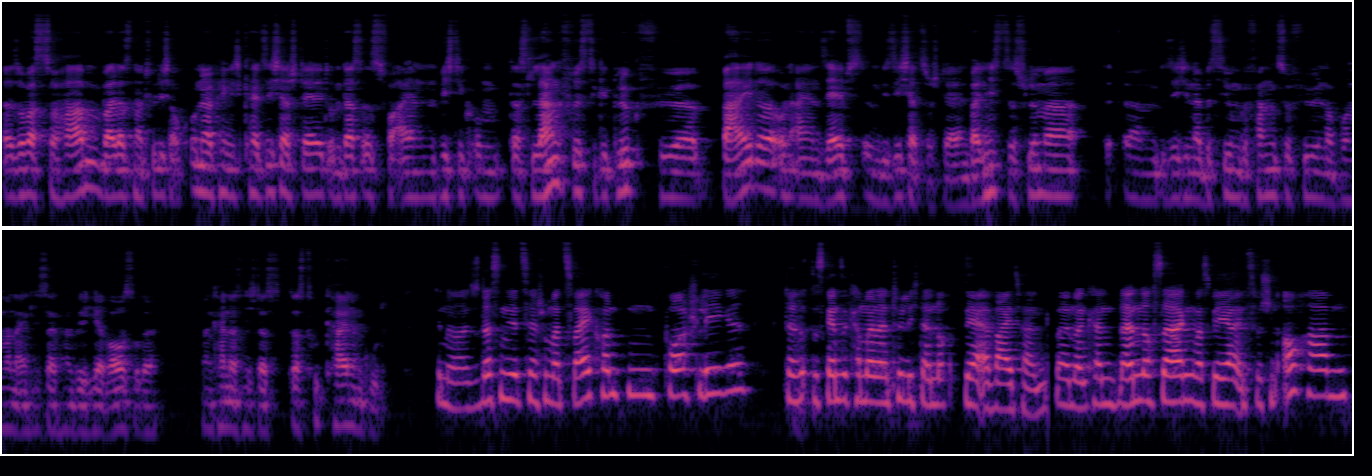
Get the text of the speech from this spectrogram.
äh, sowas zu haben, weil das natürlich auch Unabhängigkeit sicherstellt und das ist vor allem wichtig, um das langfristige Glück für beide und einen selbst irgendwie sicherzustellen, weil nichts ist schlimmer, ähm, sich in einer Beziehung gefangen zu fühlen, obwohl man eigentlich sagt, man will hier raus oder man kann das nicht, das, das tut keinem gut. Genau, also das sind jetzt ja schon mal zwei Kontenvorschläge. Das Ganze kann man natürlich dann noch sehr erweitern, weil man kann dann noch sagen, was wir ja inzwischen auch haben,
